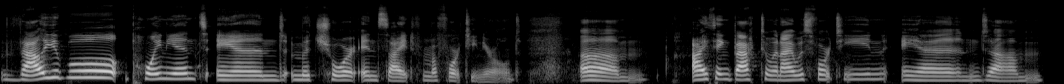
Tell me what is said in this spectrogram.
valuable, poignant and mature insight from a 14-year-old. Um I think back to when I was 14 and um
